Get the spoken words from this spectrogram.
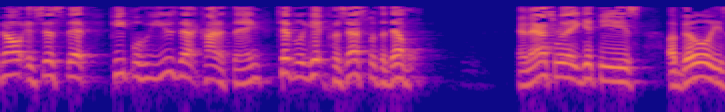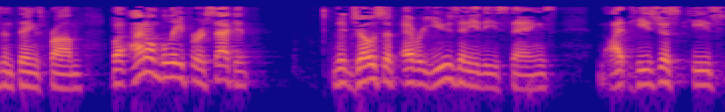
No, it's just that people who use that kind of thing typically get possessed with the devil. And that's where they get these abilities and things from. But I don't believe for a second that Joseph ever used any of these things. I, he's just, he's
